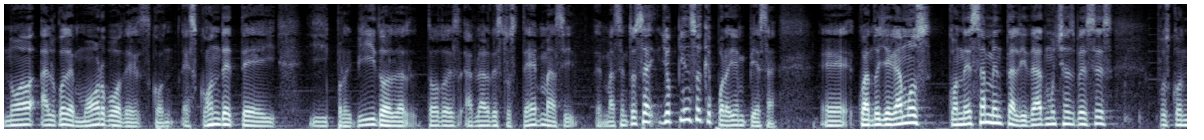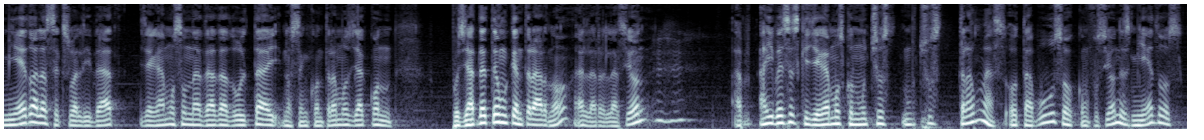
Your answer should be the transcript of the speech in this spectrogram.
no algo de morbo, de escóndete y, prohibido, todo es hablar de estos temas y demás. Entonces yo pienso que por ahí empieza. Eh, cuando llegamos con esa mentalidad, muchas veces, pues con miedo a la sexualidad, llegamos a una edad adulta y nos encontramos ya con, pues ya te tengo que entrar, ¿no? A la relación. Hay veces que llegamos con muchos, muchos traumas o tabús o confusiones, miedos.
